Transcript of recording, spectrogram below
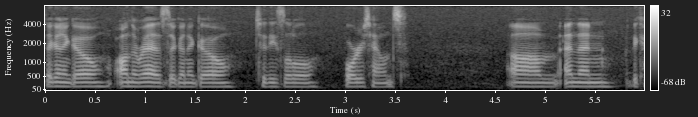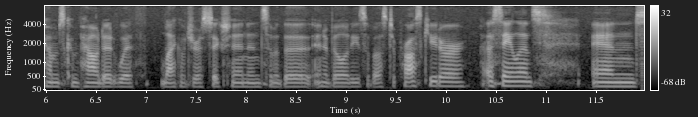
They're going to go on the res. They're going to go to these little border towns um, and then becomes compounded with lack of jurisdiction and some of the inabilities of us to prosecute our assailants. And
